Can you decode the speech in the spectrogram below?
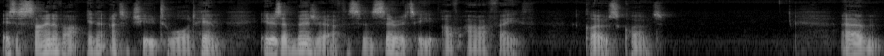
is a sign of our inner attitude toward him. It is a measure of the sincerity of our faith. Close quote. Um,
